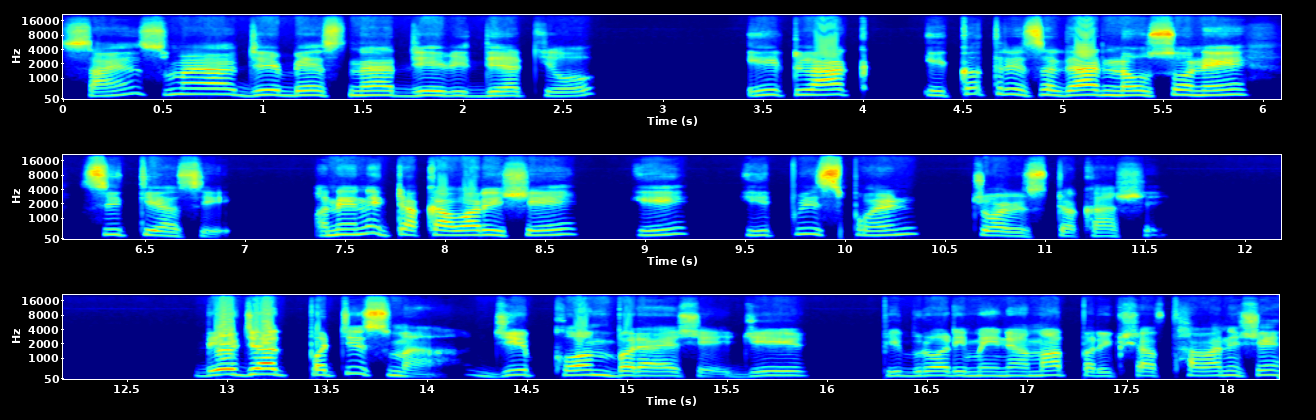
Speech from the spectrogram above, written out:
સાયન્સમાં જે બેસનાર જે વિદ્યાર્થીઓ, એક લાખ એકત્રીસ હજાર નવસો ને સિત્યાસી અને એની ટકાવારી છે એ એકવીસ પોઈન્ટ ચોવીસ ટકા છે. બે હજાર પચીસમાં જે ફોર્મ ભરાય છે. જે ફેબ્રુઆરી મહિનામાં પરીક્ષા થવાની છે.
